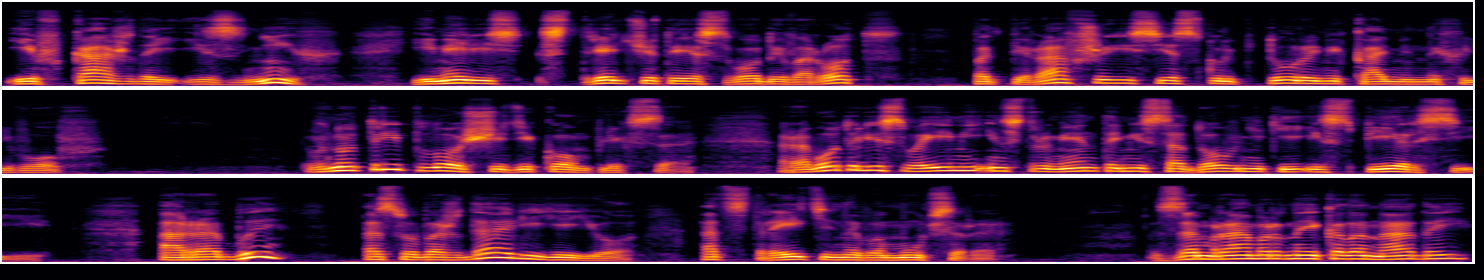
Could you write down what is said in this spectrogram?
и в каждой из них – имелись стрельчатые своды ворот, подпиравшиеся скульптурами каменных львов. Внутри площади комплекса работали своими инструментами садовники из Персии, а рабы освобождали ее от строительного мусора. За мраморной колоннадой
